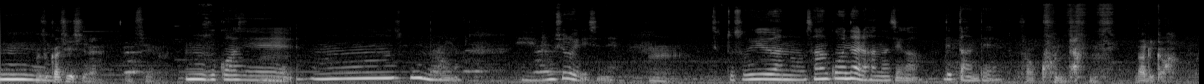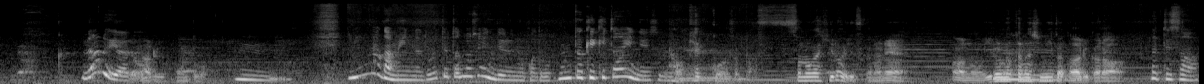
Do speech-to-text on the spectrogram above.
うん、難しいしね難しい、うーんそうなんや、えー面白いですね。うん。ちょっとそういうあの参考になる話が出たんで参考になるか。なるやろ。なる本うん。みんながみんなどうやって楽しんでるのかとか本当は聞きたいんですよね。当結構やっぱそのが広いですからね。あのいろんな楽しみ方あるから。だってさ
